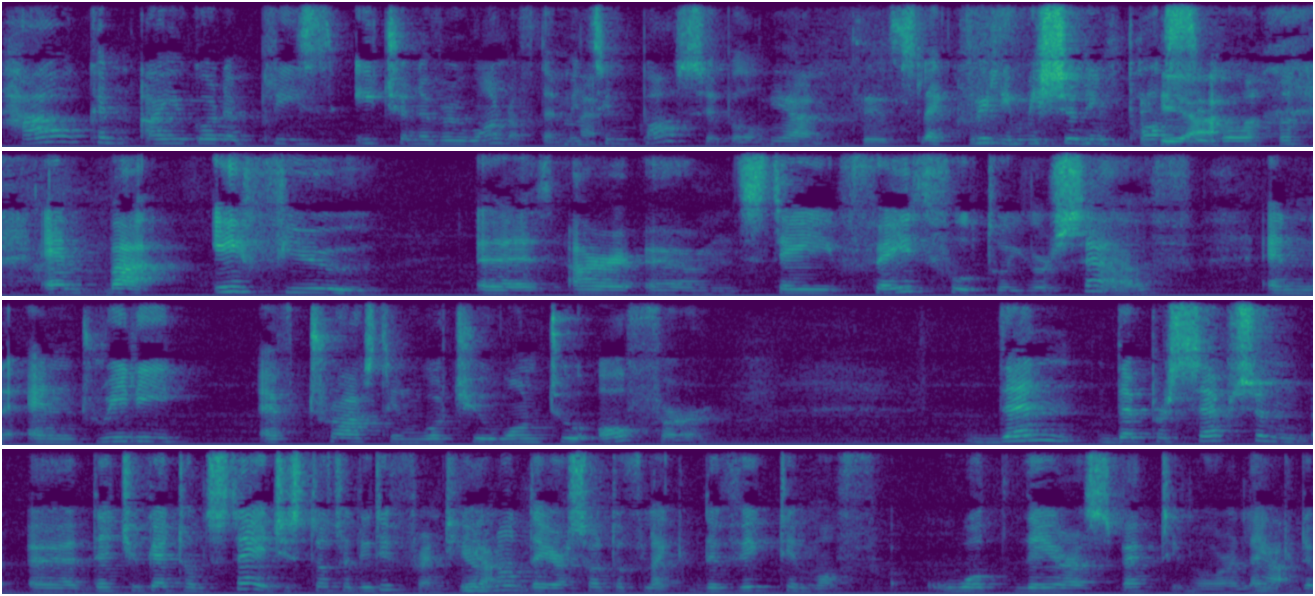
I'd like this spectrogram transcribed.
how can are you going to please each and every one of them? It's impossible. Yeah, it is. It's like really mission impossible. yeah. and but if you uh, are um, stay faithful to yourself and and really have trust in what you want to offer, then the perception uh, that you get on stage is totally different. You're Yeah. not there sort of like the victim of what they are expecting or like Yeah. the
